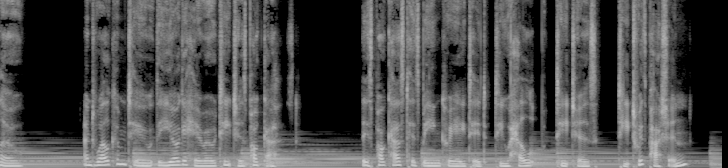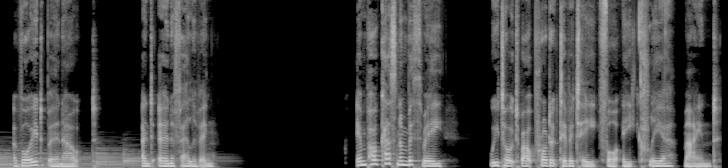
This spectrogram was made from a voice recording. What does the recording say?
Hello, and welcome to the Yoga Hero Teachers Podcast. This podcast has been created to help teachers teach with passion, avoid burnout, and earn a fair living. In podcast number three, we talked about productivity for a clear mind.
